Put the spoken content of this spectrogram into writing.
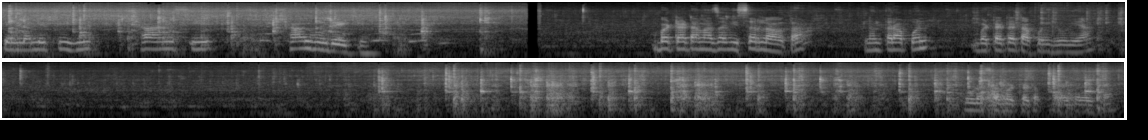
सिमला मिरची ही छानशी छान होऊ द्यायची. बटाटा माझा विसरला होता. नंतर आपण बटाटा टाकून घेऊया. थोडासा बटाटा फ्राय करायचा.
